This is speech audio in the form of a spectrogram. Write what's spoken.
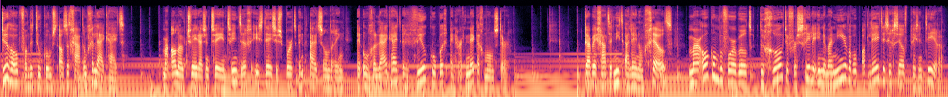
de hoop van de toekomst als het gaat om gelijkheid. Maar anno 2022 is deze sport een uitzondering en ongelijkheid een veelkoppig en hardnekkig monster. Daarbij gaat het niet alleen om geld, maar ook om bijvoorbeeld de grote verschillen in de manier waarop atleten zichzelf presenteren.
